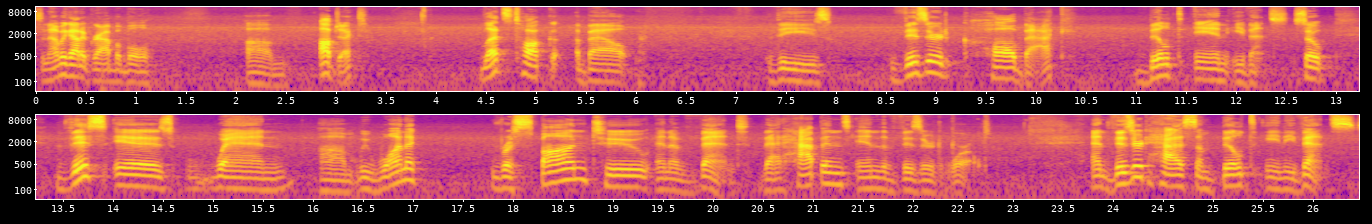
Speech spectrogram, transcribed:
so now we got a grabbable um, object let's talk about these Vizard callback built-in events. So this is when um, we want to respond to an event that happens in the Vizard world. And Vizard has some built-in events.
